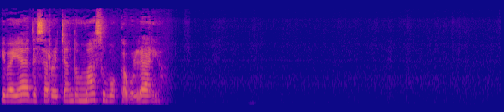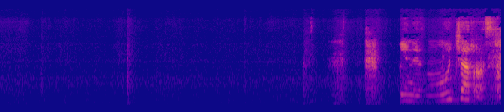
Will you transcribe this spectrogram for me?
y vaya desarrollando más su vocabulario. Tienes mucha razón.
